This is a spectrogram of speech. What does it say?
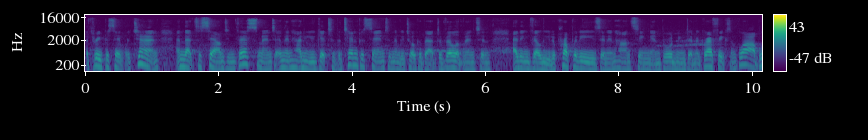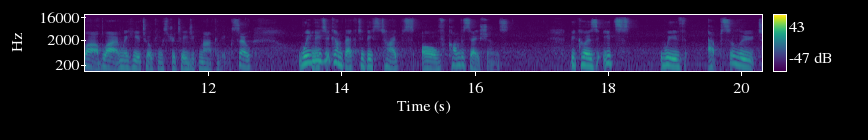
a 3% return and that's a sound investment and then how do you get to the 10% and then we talk about development and adding value to properties and enhancing and broadening demographics and blah blah blah and we're here talking strategic marketing. So we need to come back to these types of conversations because it's with absolute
